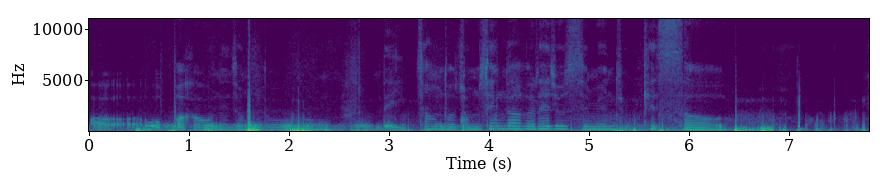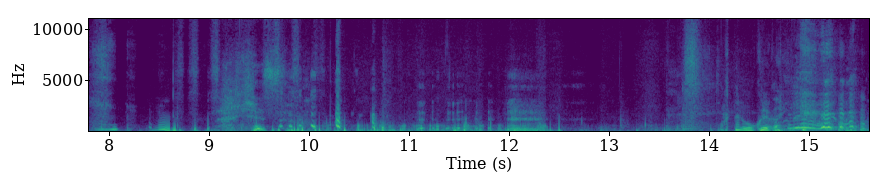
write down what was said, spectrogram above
어, 오빠가 어느 정도 내 입장도 좀 생각을 해줬으면 좋겠어. 약간 오글거린다.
